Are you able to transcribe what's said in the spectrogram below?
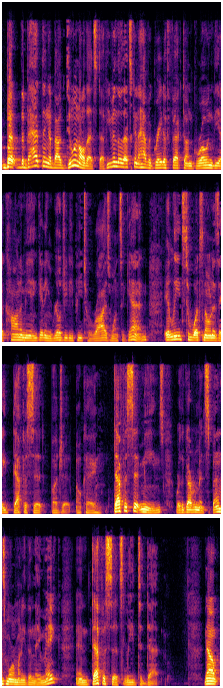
but the bad thing about doing all that stuff, even though that's going to have a great effect on growing the economy and getting real GDP to rise once again, it leads to what's known as a deficit budget. Okay, Deficit means where the government spends more money than they make, and deficits lead to debt. Now,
